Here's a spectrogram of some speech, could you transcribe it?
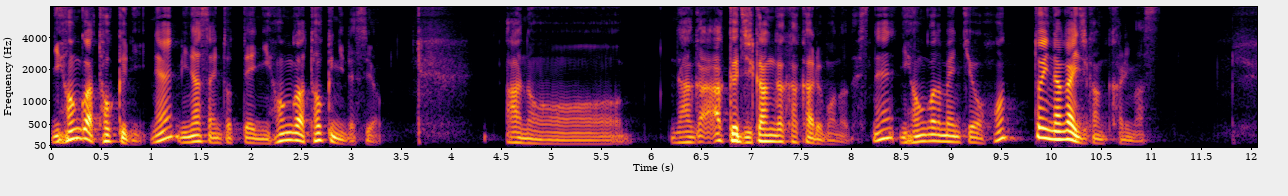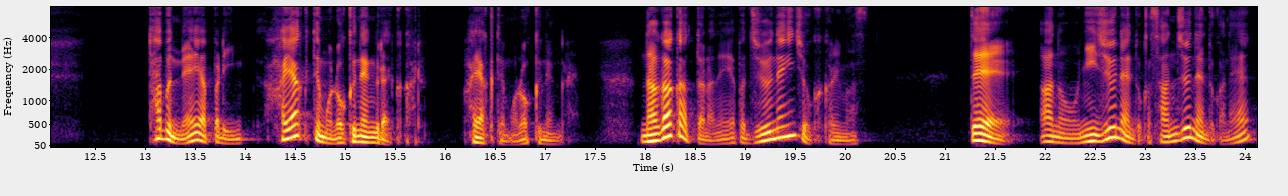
日本語は特にね皆さんにとって日本語は特にですよ。あのー、長く時間がかかるものですね。日本語の勉強本当に長い時間かかります。多分ねやっぱり早くても6年ぐらいかかる。早くても6年ぐらい。長かったらねやっぱ10年以上かかります。であの20年とか30年とかね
